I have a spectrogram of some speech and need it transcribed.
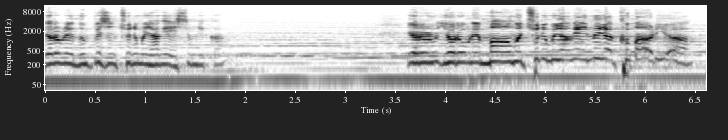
여러분의 눈빛은 주님을 향해 있습니까? 여러분, 여러분의 마음은 주님을 향해 있느냐 그 말이야.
